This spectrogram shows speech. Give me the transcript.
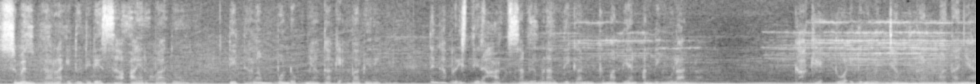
Sementara itu di desa Air Batu, di dalam pondoknya kakek Babirik, tengah beristirahat sambil menantikan kematian Anting Wulan. Kakek tua itu memejamkan matanya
